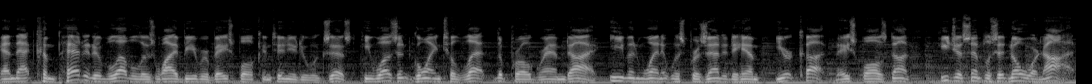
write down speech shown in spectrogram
And that competitive level is why Beaver Baseball continued to exist. He wasn't going to let the program die. Even when it was presented to him, you're cut, baseball's done. He just simply said, no, we're not.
